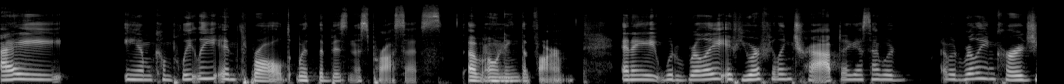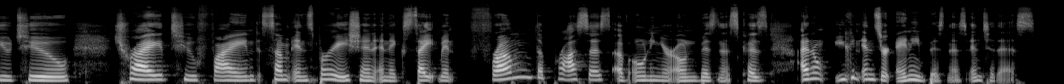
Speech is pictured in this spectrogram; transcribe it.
I am completely enthralled with the business process of mm-hmm. owning the farm. And I would really, if you are feeling trapped, I guess I would I would really encourage you to try to find some inspiration and excitement from the process of owning your own business cuz I don't you can insert any business into this.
